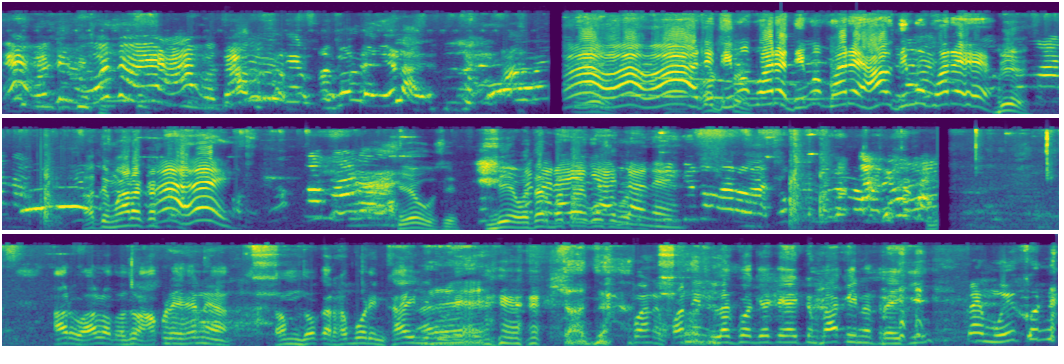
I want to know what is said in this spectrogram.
એ એ વાહ વાહ વાહ આજે ધીમું ભરે ધીમું ભરે. હાવ ધીમું ભરે હે. બે. આ તે મારા કરતા. એવું છે. બે વધારે બતાવે કોસો બતાવે ને. સારું હાલો તો જો આપણે છે ને ધમ ધોકર હબોડીને ખાઈ લીધું પણ પનીર લગભગ એક આઈટમ બાકી નથી રહી ગઈ. કઈ મૂક્યું ને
